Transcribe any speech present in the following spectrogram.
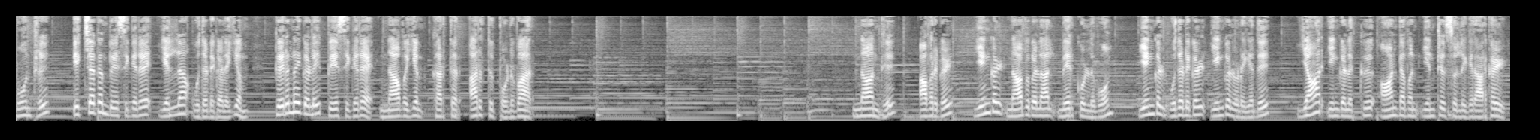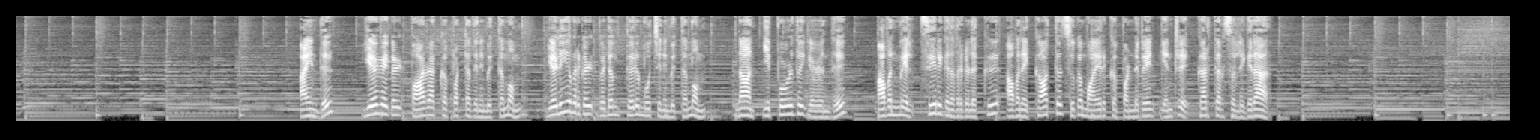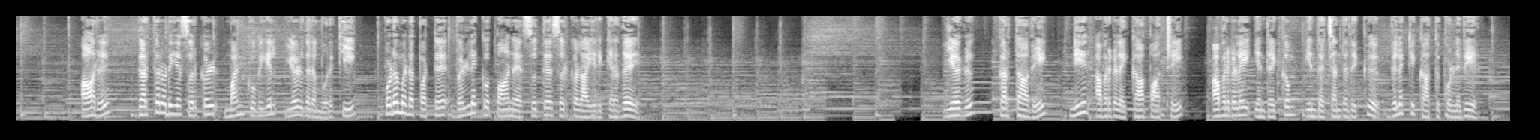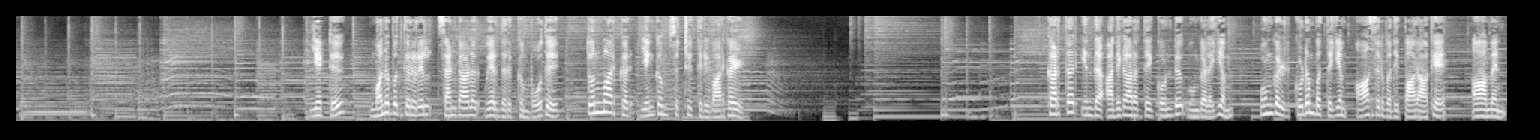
மூன்று இச்சகம் பேசுகிற எல்லா உதடுகளையும் பெருமைகளை பேசுகிற நாவையும் கர்த்தர் அறுத்து போடுவார். நான்கு அவர்கள் எங்கள் நாவுகளால் மேற்கொள்ளுவோம் எங்கள் உதடுகள் எங்களுடையது யார் எங்களுக்கு ஆண்டவன் என்று சொல்லுகிறார்கள்? ஐந்து ஏழைகள் பாழாக்கப்பட்டது நிமித்தமும் எளியவர்கள் விடும் பெருமூச்சு நிமித்தமும் நான் இப்பொழுது எழுந்து அவன் மேல் சீறுகிறவர்களுக்கு அவனை காத்து சுகமாயிருக்க பண்ணுவேன் என்று கர்த்தர் சொல்லுகிறார். ஆறு கர்த்தருடைய சொற்கள் மண் குவியில் ஏழுதரம் முறுக்கி புடமிடப்பட்டு வெள்ளைக்கொப்பான சுத்த சொற்களாயிருக்கிறது. ஏழு கர்த்தாவே நீர் அவர்களை காப்பாற்றி அவர்களை என்றைக்கும் இந்த சந்ததிக்கு விலக்கி காத்துக் கொள்ளுவீர் எட்டு மனுபுத்திரரில் சண்டாளர் உயர்ந்திருக்கும் போது துன்மார்க்கர் எங்கும் சுற்றித் திரிவார்கள். கர்த்தர் இந்த அதிகாரத்தை கொண்டு உங்களையும் உங்கள் குடும்பத்தையும் ஆசிர்வதிப்பாராக. ஆமென்.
